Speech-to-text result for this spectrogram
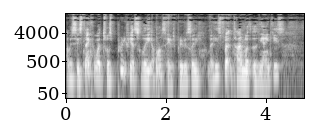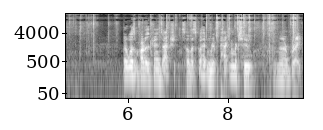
Obviously, Stankiewicz was previously, I want to say he was previously, but he spent time with the Yankees. But it wasn't part of the transaction. So let's go ahead and rip pack number two. All right.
